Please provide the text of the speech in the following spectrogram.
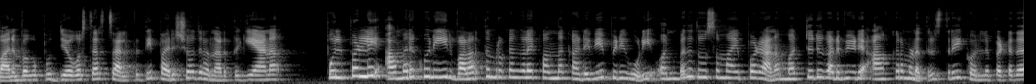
വനംവകുപ്പ് ഉദ്യോഗസ്ഥർ സ്ഥലത്തെത്തി പരിശോധന നടത്തുകയാണ്. പുൽപ്പള്ളി അമരക്കുനിയിൽ വളർത്തുമൃഗങ്ങളെ കൊന്ന കടുവയെ പിടികൂടി ഒൻപത് ദിവസമായപ്പോഴാണ് മറ്റൊരു കടുവയുടെ ആക്രമണത്തിൽ സ്ത്രീ കൊല്ലപ്പെട്ടത്.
